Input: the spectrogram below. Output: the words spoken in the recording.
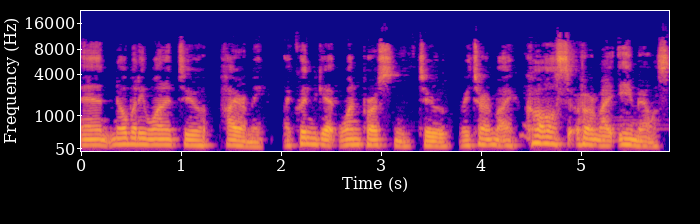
and nobody wanted to hire me. I couldn't get one person to return my calls or my emails.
